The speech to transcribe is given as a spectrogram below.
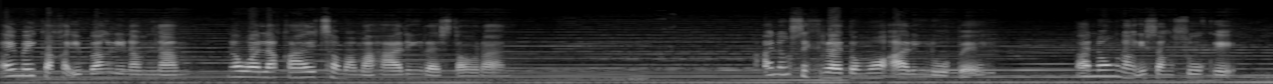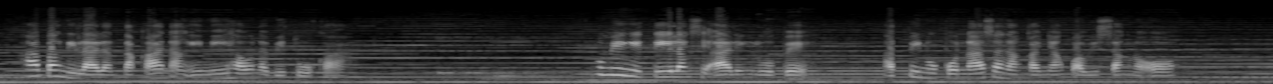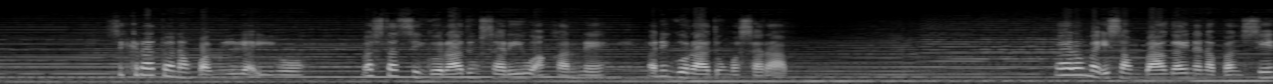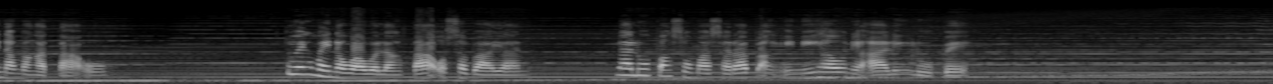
ay may kakaibang linamnam na wala kahit sa mamahaling restaurant. Anong sikreto mo, Aling Lupe? Tanong ng isang suki habang nilalantakan ang inihaw na bituka. Humingiti lang si Aling Lupe at pinupunasan ang kanyang pawisang noo. Sikreto ng pamilya iho, basta't siguradong sariwa ang karne, paniguradong masarap. Pero may isang bagay na napansin ang mga tao. Tuwing may nawawalang tao sa bayan, lalo pang sumasarap ang inihaw ni Aling Lupe.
